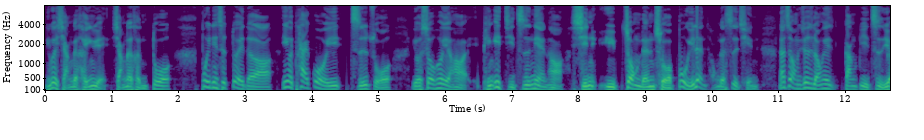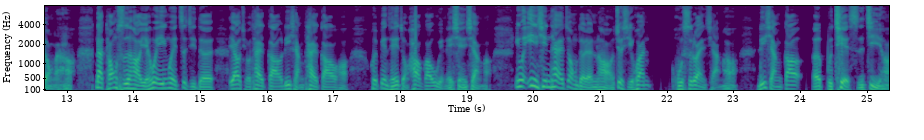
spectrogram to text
你会想得很远，想得很多，不一定是对的哦。因为太过于执着，有时候会哈凭一己之念哈行与众人所不予认同的事情，那这种就是容易刚愎自用了哈。那同时哈也会因为自己的要求太高，理想太高哈，会变成一种好高骛远的现象哈。因为硬心太重的人哈，就喜欢。胡思乱想哈，理想高而不切实际哈，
